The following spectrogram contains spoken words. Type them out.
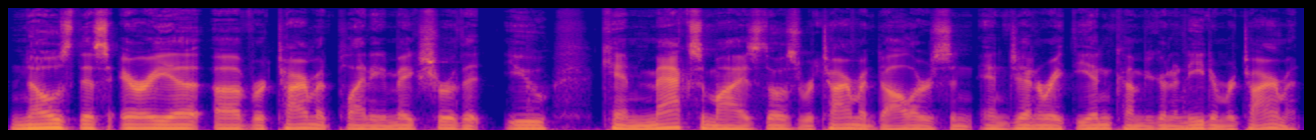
knows this area of retirement planning and make sure that you can maximize those retirement dollars and, and generate the income you're going to need in retirement.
